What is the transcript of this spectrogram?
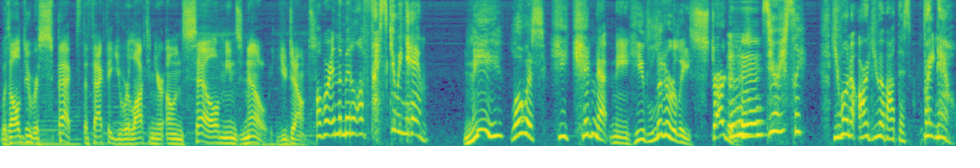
With all due respect, the fact that you were locked in your own cell means no, you don't. Well, we're in the middle of rescuing him! Me? Lois, he kidnapped me. He literally started it. Seriously? You want to argue about this right now?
